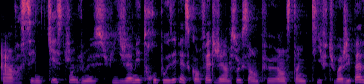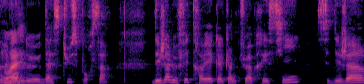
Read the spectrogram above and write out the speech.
Alors, c'est une question que je me suis jamais trop posée parce qu'en fait, j'ai l'impression que c'est un peu instinctif, tu vois. J'ai pas vraiment d'astuce pour ça. Déjà, le fait de travailler avec quelqu'un que tu apprécies, c'est déjà,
